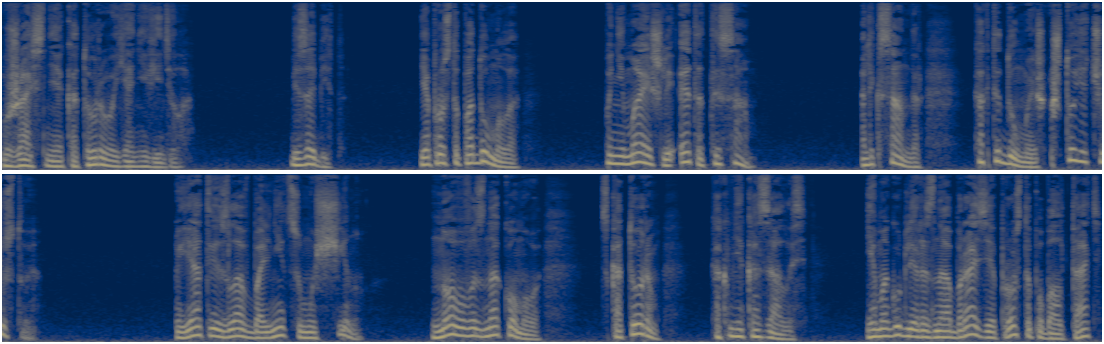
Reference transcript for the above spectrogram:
ужаснее которого я не видела. Без обид. Я просто подумала, понимаешь ли это ты сам? Александр, как ты думаешь, что я чувствую? Я отвезла в больницу мужчину, нового знакомого, с которым, как мне казалось, я могу для разнообразия просто поболтать.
